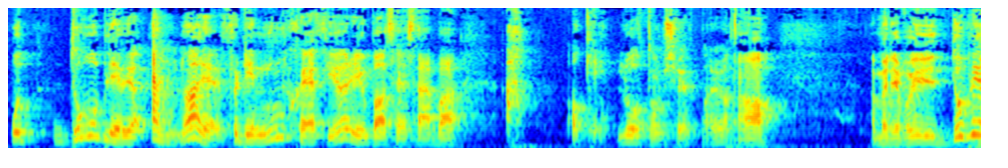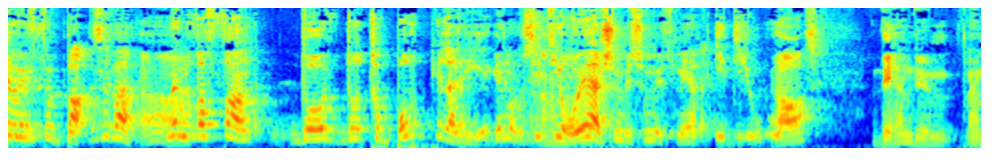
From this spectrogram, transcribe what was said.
Och då blev jag ännu argare, för det min chef gör är ju bara att säga så här bara, ah, okej, låt dem köpa det då. Ja. ja men det var ju... Då blir jag ju förbannad, så bara, Ja. men vad fan, då, då ta bort hela regeln och då sitter jag ju här som, som ut som en jävla idiot. Ja. Det hände ju med,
